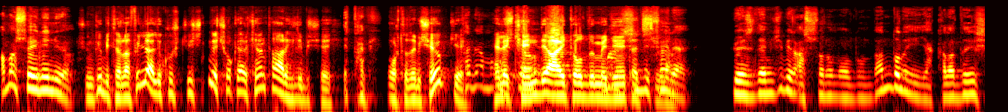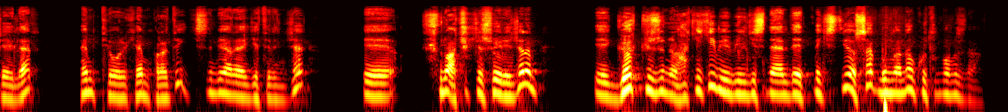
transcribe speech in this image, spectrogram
Ama söyleniyor. Çünkü bir tarafıyla Ali Kuşçu için de çok erken tarihli bir şey. E tabii. Ortada bir şey yok ki. Tabii ama Hele işte kendi ait olduğu medeniyet şimdi açısından. şöyle gözlemci bir astronom olduğundan dolayı yakaladığı şeyler hem teorik hem pratik ikisini bir araya getirince e, şunu açıkça söyleyeceğim. E, gökyüzünün hakiki bir bilgisini elde etmek istiyorsak bunlardan kurtulmamız lazım.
